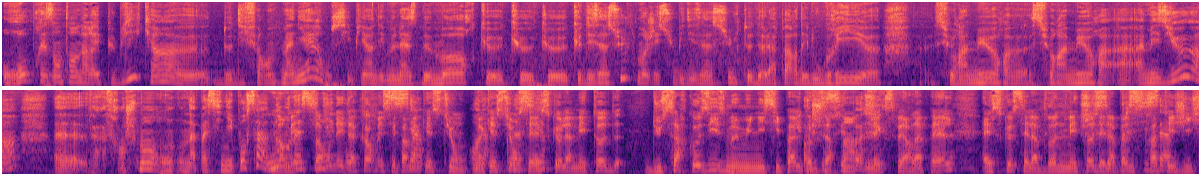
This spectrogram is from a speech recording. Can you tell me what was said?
aux représentants de la République hein, euh, de différentes manières, aussi bien des menaces de mort que, que, que, des insultes. Moi, j'ai subi des insultes de la part des loups gris euh, sur un mur, euh, sur un mur à, mes yeux. Hein. franchement, on n'a pas signé pour ça. non, mais ça, on est d'accord, mais c'est pas ma question. ma question, c'est est-ce que la méthode du sarkozysme municipal, oh, comme certains l'expert l'appellent, est-ce que c'est la bonne méthode et la bonne stratégie?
